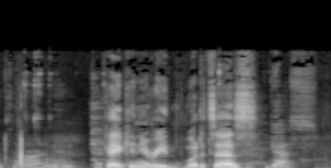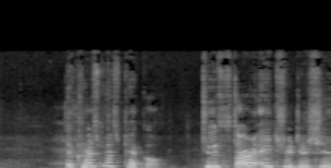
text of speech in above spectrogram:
It's an ornament. Okay, can you read what it says? Yes. The Christmas pickle. To start a tradition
